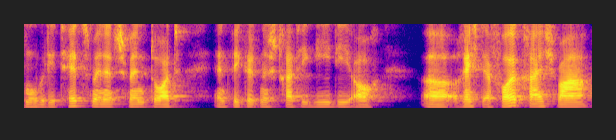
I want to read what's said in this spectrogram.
Mobilitätsmanagement dort entwickelt, eine Strategie, die auch äh, recht erfolgreich war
